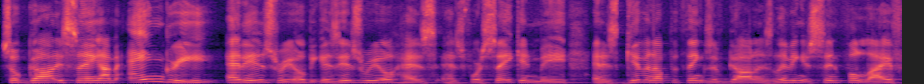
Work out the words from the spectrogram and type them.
So God is saying, I'm angry at Israel because Israel has, has forsaken me and has given up the things of God and is living a sinful life.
